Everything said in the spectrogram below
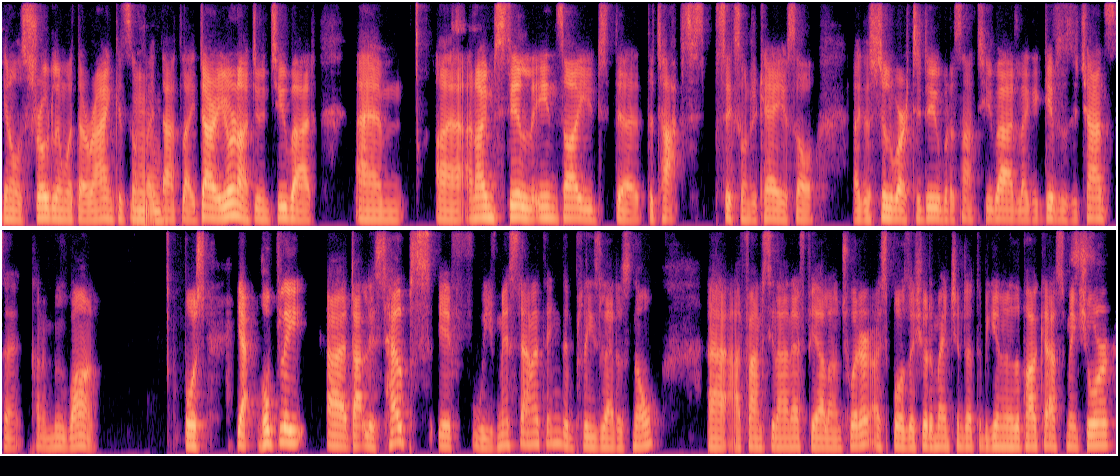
you know struggling with their rank and stuff like Mhm. that like Darry you're not doing too bad um uh, and I'm still inside the the top 600k. So like there's still work to do, but it's not too bad. Like it gives us a chance to kind of move on. But yeah, hopefully uh, that list helps. If we've missed anything, then please let us know uh, at Fantasyland FPL on Twitter. I suppose I should have mentioned at the beginning of the podcast. Make sure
